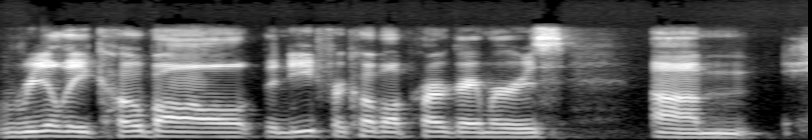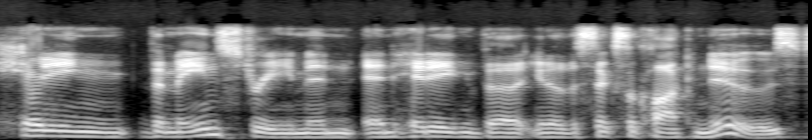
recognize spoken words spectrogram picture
really COBOL, the need for COBOL programmers um, hitting the mainstream and, and hitting the you know the six o'clock news,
